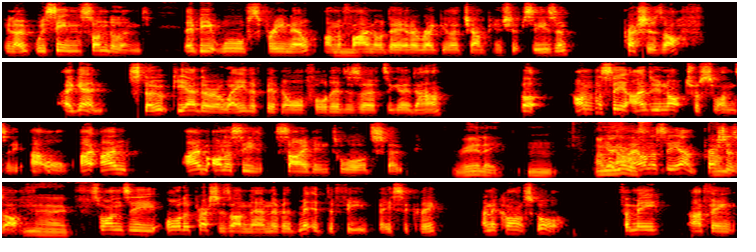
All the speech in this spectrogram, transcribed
You know, we've seen Sunderland. They beat Wolves 3 0 on the mm. final day of the regular championship season. Pressure's off. Again, Stoke, yeah, they're away. They've been awful. They deserve to go down. But honestly, I do not trust Swansea at all. I, am I'm, I'm honestly siding towards Stoke. Really? Mm. I'm yeah, I honestly am. Pressure's um, off. No, Swansea, all the pressure's on them. They've admitted defeat basically, and they can't score. For me, I think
